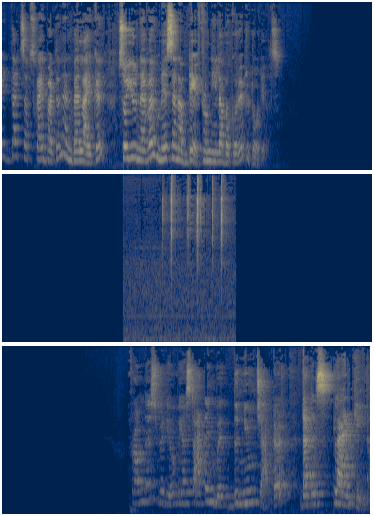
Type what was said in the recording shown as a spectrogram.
Hit that subscribe button and bell icon so you never miss an update from Neela Bakore tutorials. From this video, we are starting with the new chapter that is Plant Kingdom.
